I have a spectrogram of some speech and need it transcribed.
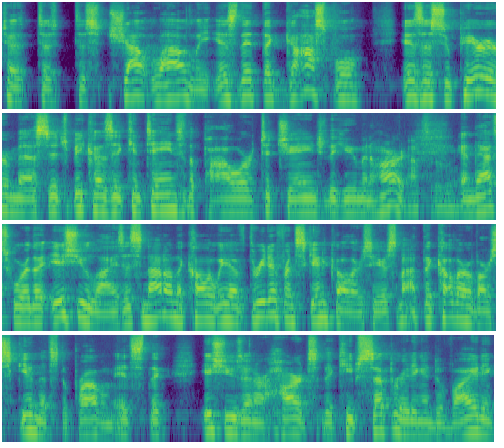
to to, to shout loudly is that the gospel is a superior message because it contains the power to change the human heart. Absolutely. And that's where the issue lies. It's not on the color. We have three different skin colors here. It's not the color of our skin that's the problem. It's the issues in our hearts that keep separating and dividing.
